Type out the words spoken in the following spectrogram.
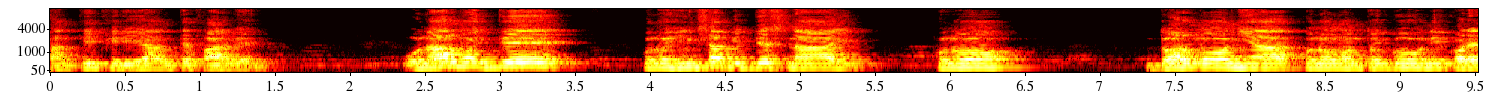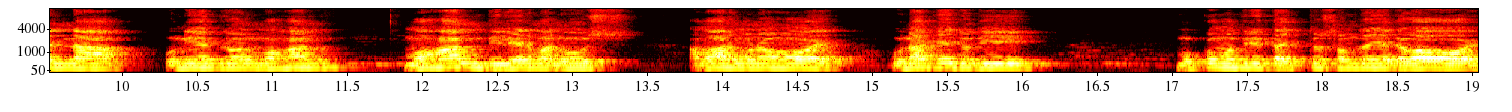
শান্তি ফিরিয়ে আনতে পারবেন। ওনার মধ্যে কোনো হিংসা বিদ্বেষ নাই, কোনো ধর্ম নিয়া কোনো মন্তব্য উনি করেন না। উনি একজন মহান মহান দিলের মানুষ। আমার মনে হয় উনাকে যদি মুখ্যমন্ত্রীর দায়িত্ব সমঝাইয়া দেওয়া হয়,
